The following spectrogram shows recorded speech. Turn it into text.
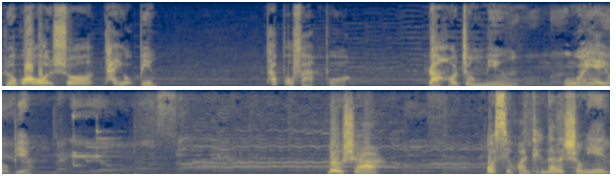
如果我说他有病，他不反驳，然后证明我也有病。六十二，我喜欢听他的声音。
